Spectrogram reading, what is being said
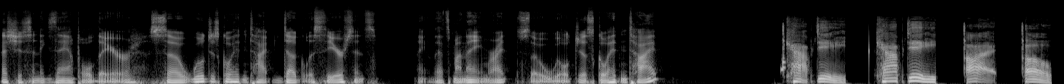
that's just an example there. So we'll just go ahead and type Douglas here since that's my name, right? So we'll just go ahead and type. Cap D, Cap D, I, O,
